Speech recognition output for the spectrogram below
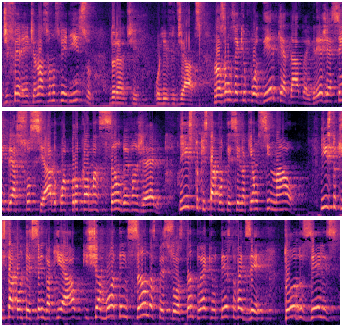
diferente. Nós vamos ver isso durante o livro de Atos. Nós vamos ver que o poder que é dado à igreja é sempre associado com a proclamação do Evangelho. Isto que está acontecendo aqui é um sinal. Isto que está acontecendo aqui é algo que chamou a atenção das pessoas. Tanto é que o texto vai dizer: todos eles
